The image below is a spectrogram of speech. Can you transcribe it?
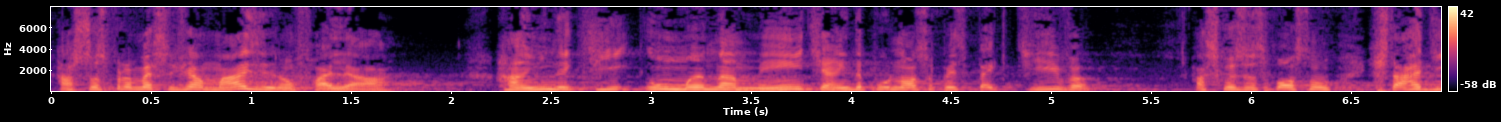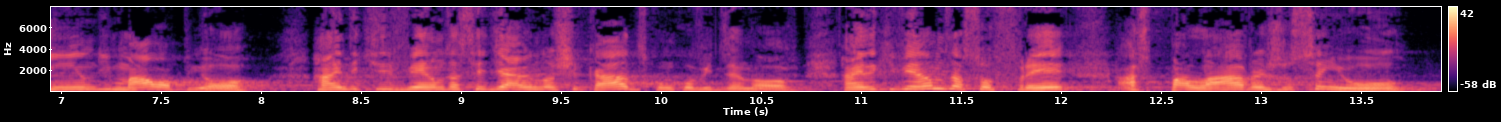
As suas promessas jamais irão falhar. Ainda que humanamente, ainda por nossa perspectiva, as coisas possam estar indo de mal a pior. Ainda que venhamos a ser diagnosticados com o Covid-19, ainda que venhamos a sofrer, as palavras do Senhor,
